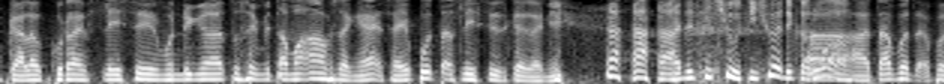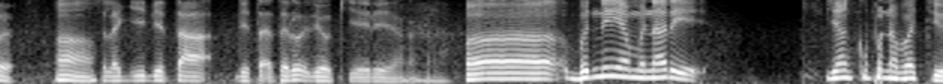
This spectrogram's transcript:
kalau kurang selesa mendengar tu saya minta maaf sangat. Saya pun tak selesa sekarang ni. Ada tisu Tisu ada kat luar Ah, ah, tak apa tak apa. ha. Selagi dia tak dia tak teruk dia okey dia. uh, Benda yang menarik Yang aku pernah baca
